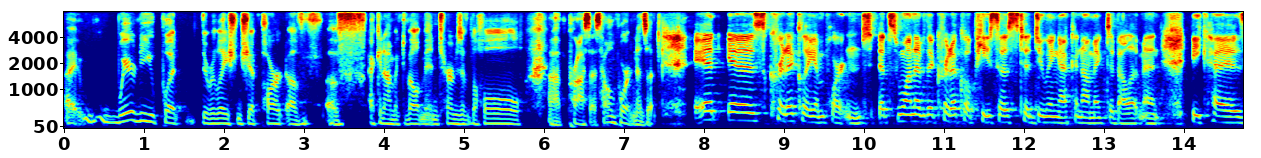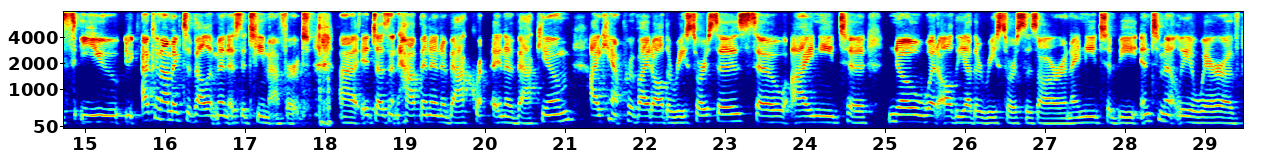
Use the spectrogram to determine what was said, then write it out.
Uh, where do you put the relationship part of of economic development in terms of the whole uh, process? How important is it? It is critically important. It's one of the critical pieces to doing economic development because you economic development is a team effort. Uh, it doesn't happen in a vac in a vacuum. I can't provide all the resources, so I need to know what all the other resources are. And I need to be intimately aware of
